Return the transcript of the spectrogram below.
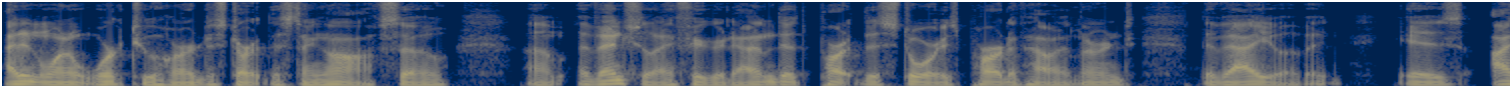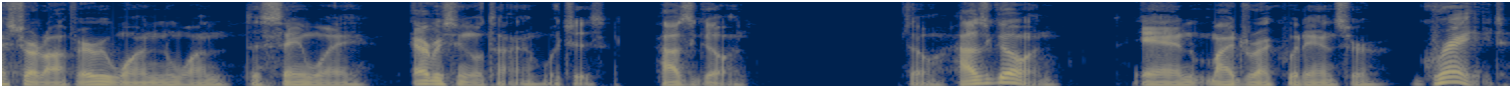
I didn't want to work too hard to start this thing off. So um, eventually I figured out, and that part, this story is part of how I learned the value of it, is I start off every one one the same way every single time, which is, how's it going? So, how's it going? And my direct would answer, great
